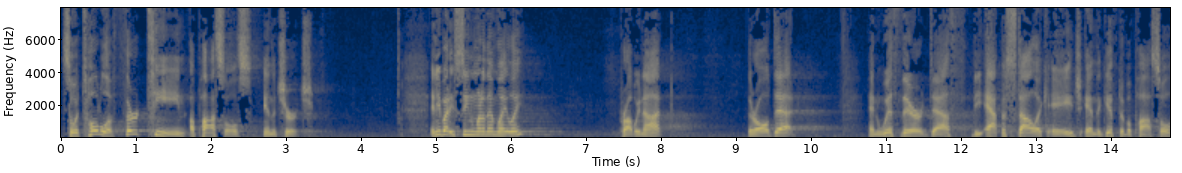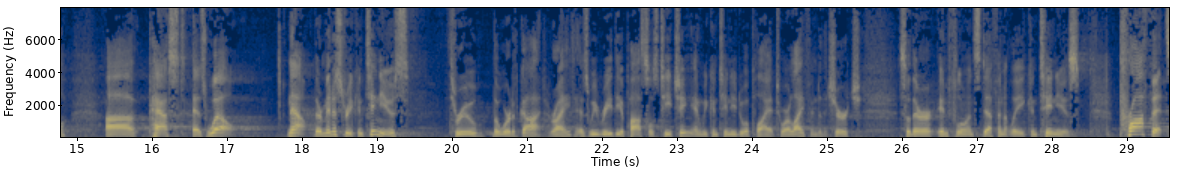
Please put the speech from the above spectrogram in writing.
So a total of 13 apostles in the church. Anybody seen one of them lately? Probably not. They're all dead. And with their death, the apostolic age and the gift of apostle uh, passed as well. Now, their ministry continues through the Word of God, right? As we read the apostles' teaching and we continue to apply it to our life into the church. So their influence definitely continues. Prophets.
